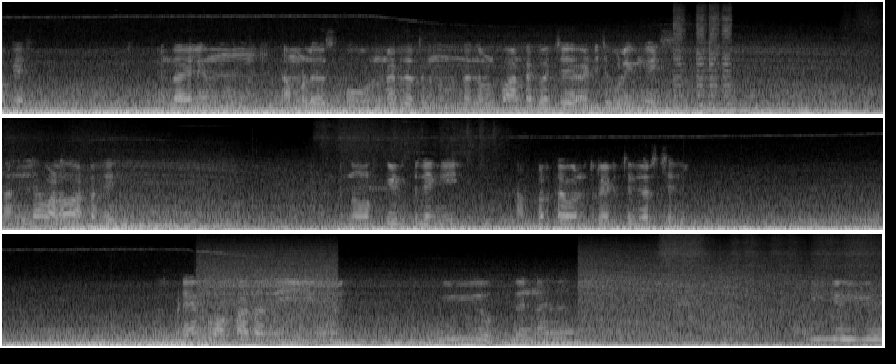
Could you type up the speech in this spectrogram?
ഓക്കെ എന്തായാലും നമ്മൾ സ്കൂളിന്റെ അടുത്ത് നിന്ന് നമ്മൾ പാട്ടൊക്കെ വെച്ച് അടിച്ച് പൊളിക്കും ഗൈസ് നല്ല വളമാട്ടത്. നോക്കി എടുത്തില്ലെങ്കിൽ അപ്പുറത്തെ വണ്ടി അടിച്ച് കയറി ചെല്ലും. ഇവിടെയും ബ്ലോക്കാട്ടത് അയ്യോ. അയ്യോ ഇതെന്നത് അയ്യോ അയ്യോ.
